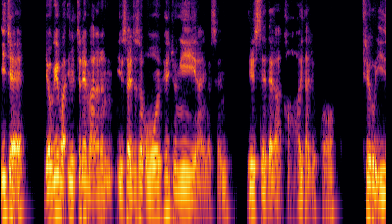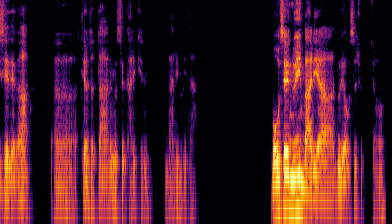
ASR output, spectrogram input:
이제 여기 1절에 말하는 이스라엘 자손 온 회중이라는 것은 1세대가 거의 다 죽고 출애굽 2세대가 어, 되어졌다는 것을 가리키는 말입니다. 모세 누이 마리아도 여기서 죽죠.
